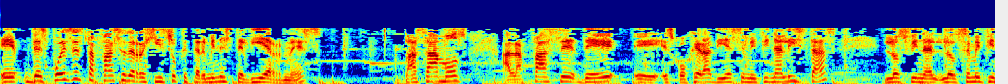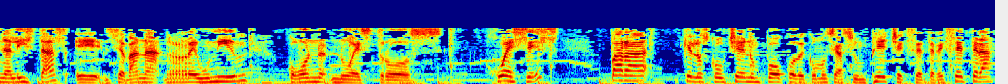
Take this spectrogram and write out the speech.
Eh, después de esta fase de registro que termina este viernes, pasamos a la fase de eh, escoger a 10 semifinalistas. Los, final- los semifinalistas eh, se van a reunir con nuestros jueces para que los coachen un poco de cómo se hace un pitch, etcétera, etcétera.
